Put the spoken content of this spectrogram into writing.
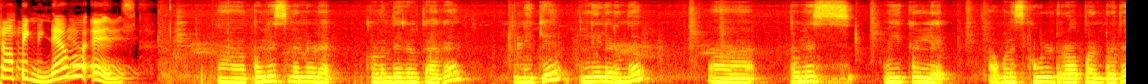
shopping never ends. ஆஹ் போலீஸ்மேனோட குழந்தைகளுக்காக இன்னைக்கு இன்னிலிருந்து போலீஸ் வெஹிக்கிளில் அவங்கள ஸ்கூல் ட்ராப் பண்ணுறது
